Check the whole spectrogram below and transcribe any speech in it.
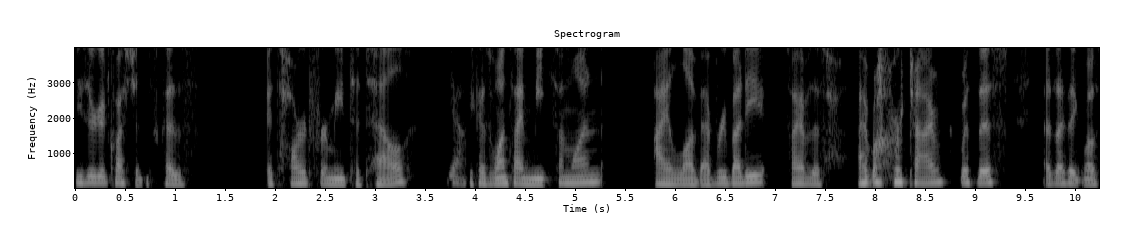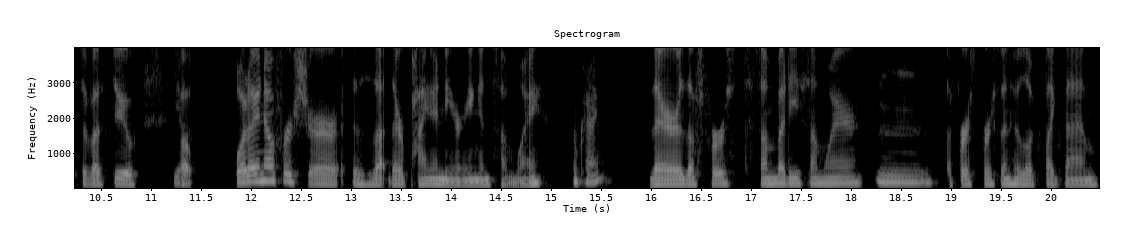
These are good questions cuz it's hard for me to tell. Yeah. Because once I meet someone, I love everybody. So I have this I have a hard time with this as I think most of us do. Yeah. But what I know for sure is that they're pioneering in some way. Okay. They're the first somebody somewhere, mm. the first person who looks like them,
